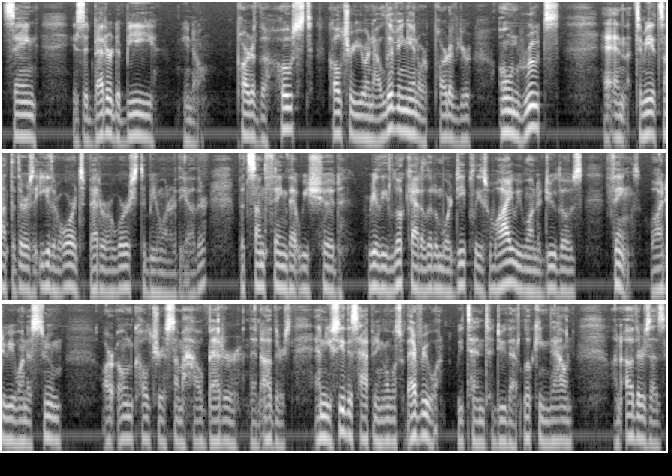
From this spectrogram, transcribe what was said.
saying, is it better to be, you know, part of the host culture you are now living in or part of your own roots? And to me, it's not that there is either or, it's better or worse to be one or the other, but something that we should really look at a little more deeply is why we want to do those things. Why do we want to assume our own culture is somehow better than others? And you see this happening almost with everyone we tend to do that, looking down on others as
